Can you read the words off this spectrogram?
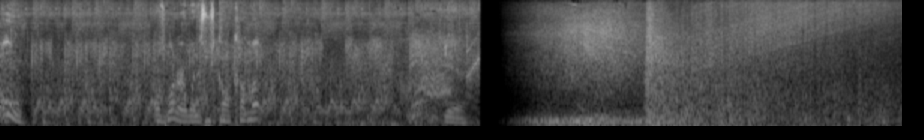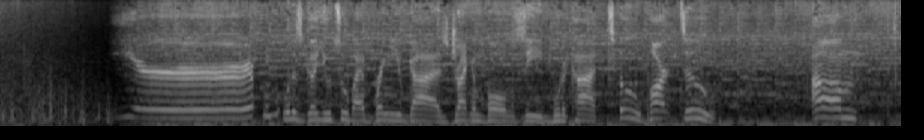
Oh! I was wondering when this was gonna come up. Yeah. Yeah. What is good, YouTube? I am bringing you guys Dragon Ball Z Budokai 2 Part 2. Um,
